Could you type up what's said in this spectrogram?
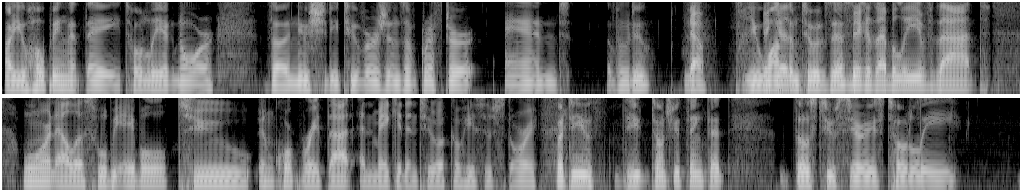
are you hoping that they totally ignore the new shitty two versions of Grifter and Voodoo? no, You want them to exist? because I believe that Warren Ellis will be able to incorporate that and make it into a cohesive story. But do you, do you don't you think that those two series totally,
